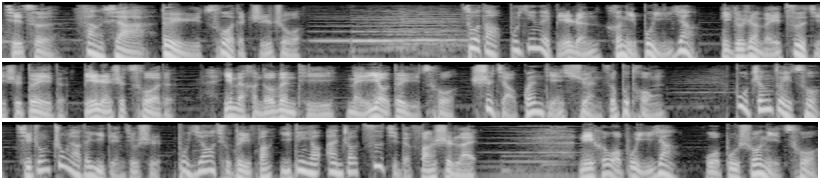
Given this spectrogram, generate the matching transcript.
其次。放下对与错的执着，做到不因为别人和你不一样，你就认为自己是对的，别人是错的。因为很多问题没有对与错，视角、观点、选择不同，不争对错。其中重要的一点就是不要求对方一定要按照自己的方式来。你和我不一样，我不说你错，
